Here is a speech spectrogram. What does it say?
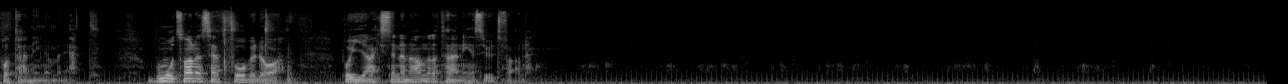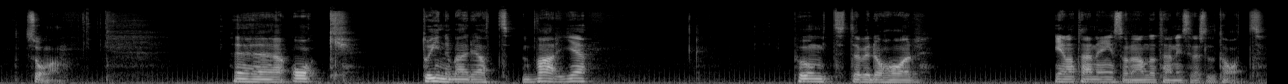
på tärning nummer ett. Och på motsvarande sätt får vi då på y-axeln den andra tärningens utfall. Så va. Eh, och då innebär det att varje punkt där vi då har ena tärningens och den andra tärningens resultat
